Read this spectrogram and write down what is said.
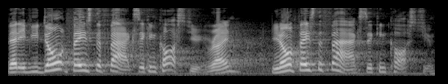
that if you don't face the facts, it can cost you, right? If you don't face the facts, it can cost you.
